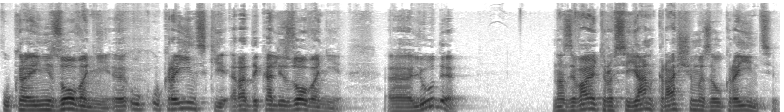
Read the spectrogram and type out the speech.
українізовані, е, українські радикалізовані люди називають росіян кращими за українців.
